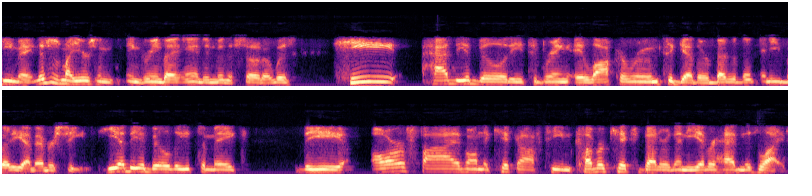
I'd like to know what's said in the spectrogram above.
teammate, and this was my years in, in Green Bay and in Minnesota, was he had the ability to bring a locker room together better than anybody I've ever seen. He had the ability to make the R5 on the kickoff team cover kicks better than he ever had in his life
